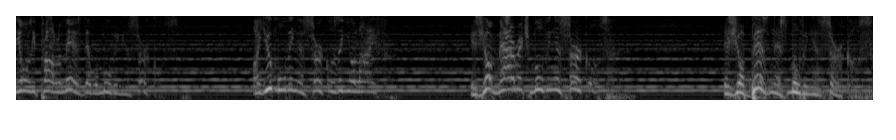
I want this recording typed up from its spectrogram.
The only problem is they were moving in circles. Are you moving in circles in your life? Is your marriage moving in circles? Is your business moving in circles?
